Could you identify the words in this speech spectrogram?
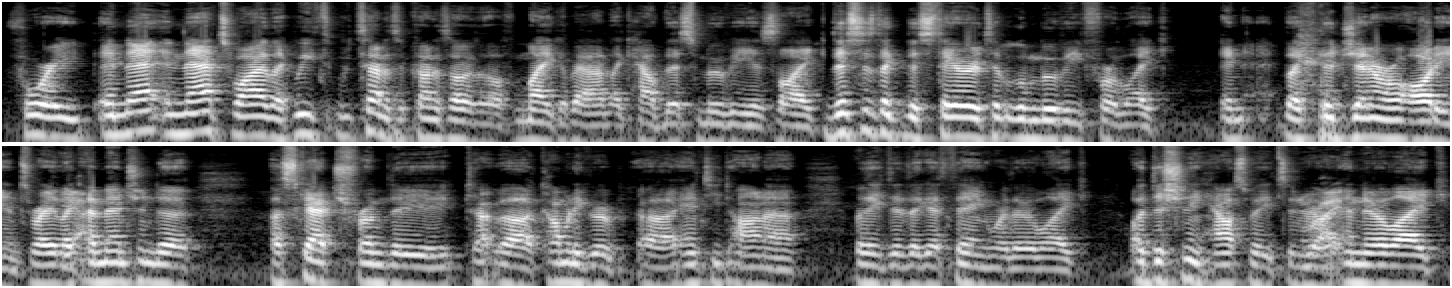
for a and that and that's why like we we kind of kind of talked off mic about like how this movie is like this is like the stereotypical movie for like an like the general audience, right? Like Yeah. I mentioned a a sketch from the uh, comedy group uh, Aunty Donna where they did like a thing where they're like auditioning housemates and they're, Right. and they're like.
